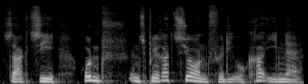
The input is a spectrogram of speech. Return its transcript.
sagt sie, und Inspiration für die Ukraine.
